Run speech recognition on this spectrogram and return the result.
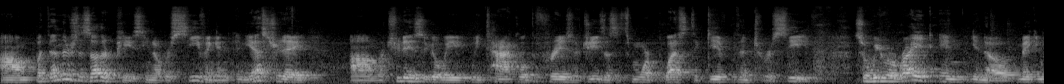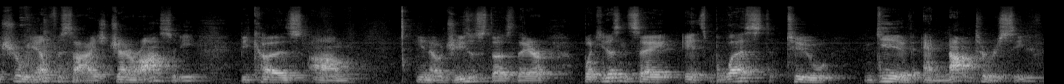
Um, but then there's this other piece, you know, receiving, and, and yesterday. Um, or two days ago, we, we tackled the phrase of Jesus, it's more blessed to give than to receive. So we were right in, you know, making sure we emphasize generosity because, um, you know, Jesus does there, but he doesn't say it's blessed to give and not to receive.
